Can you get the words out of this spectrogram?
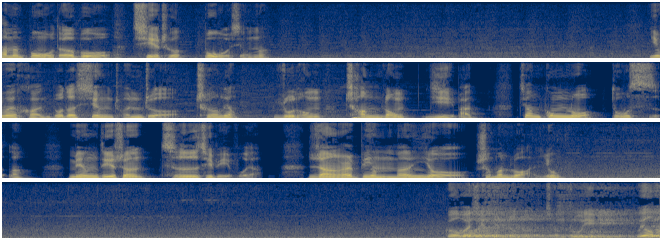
他们不得不弃车步行了，因为很多的幸存者车辆如同长龙一般，将公路堵死了，鸣笛声此起彼伏呀。然而，并没有什么卵用。各位幸存者，请注意，不要把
